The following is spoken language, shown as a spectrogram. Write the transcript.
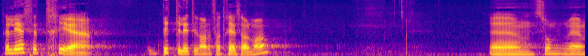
Så Jeg leser tre, bitte lite grann fra tre salmer som eh,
